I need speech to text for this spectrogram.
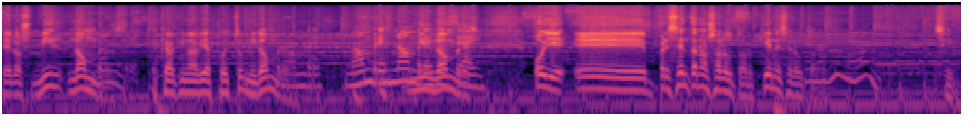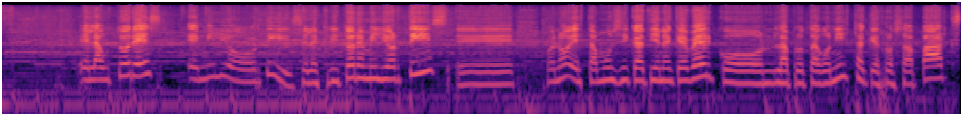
de los mil nombres. Es que aquí me habías puesto mil hombres. Nombres, nombres, nombres. Mil nombres. Oye, eh, preséntanos al autor. ¿Quién es el autor? Sí. El autor es Emilio Ortiz, el escritor Emilio Ortiz. Eh, bueno, esta música tiene que ver con la protagonista que es Rosa Parks,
